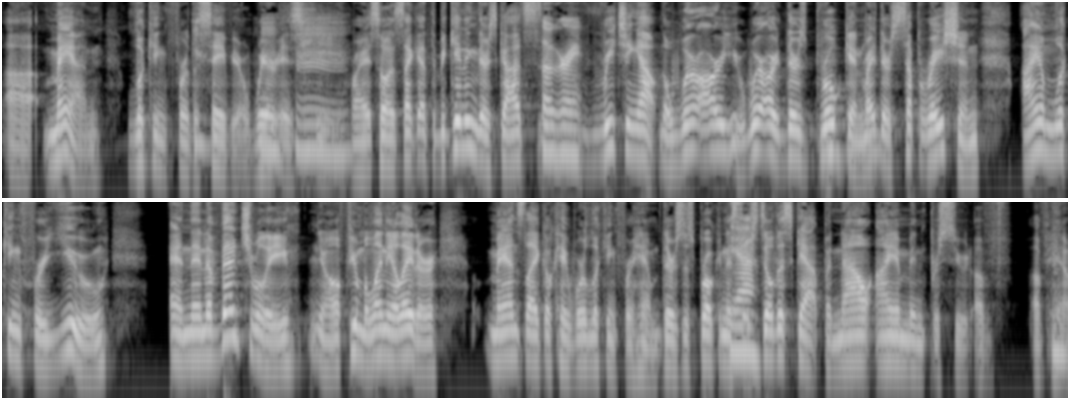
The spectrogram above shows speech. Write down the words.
uh, man looking for the Savior. Where is he? Right. So it's like at the beginning, there's God's Mm-hmm. So great. reaching out. No, where are you? Where are? There's broken. Mm-hmm. Right. There's separation. I am looking for you. And then eventually, you know, a few millennia later, man's like, okay, we're looking for him. There's this brokenness. Yeah. There's still this gap, but now I am in pursuit of of him, uh,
